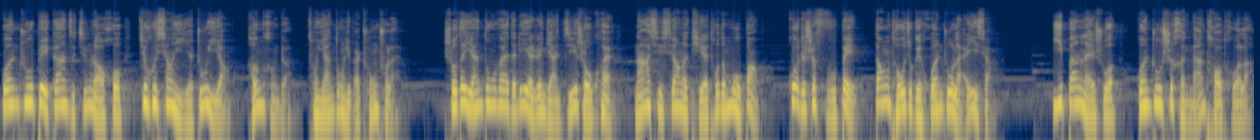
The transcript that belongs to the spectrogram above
獾猪被杆子惊扰后，就会像野猪一样哼哼着从岩洞里边冲出来。守在岩洞外的猎人眼疾手快，拿起镶了铁头的木棒或者是斧背，当头就给獾猪来一下。一般来说，獾猪是很难逃脱了。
